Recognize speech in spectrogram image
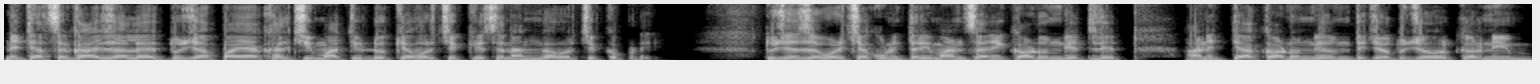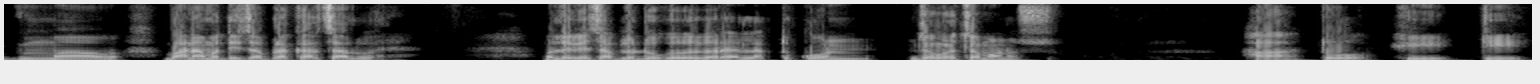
नाही त्याचं काय झालंय तुझ्या पायाखालची माती डोक्यावरचे केस आणि अंगावरचे कपडे. तुझ्या जवळच्या कोणीतरी माणसाने काढून घेतलेत आणि त्या काढून घेऊन त्याच्यावर तुझ्यावर करणी म, बाणामतीचा प्रकार चालू आहे. मग लगेच आपलं डोकं करायला लागतं. कोण? जवळचा माणूस. हा तो ही ती.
